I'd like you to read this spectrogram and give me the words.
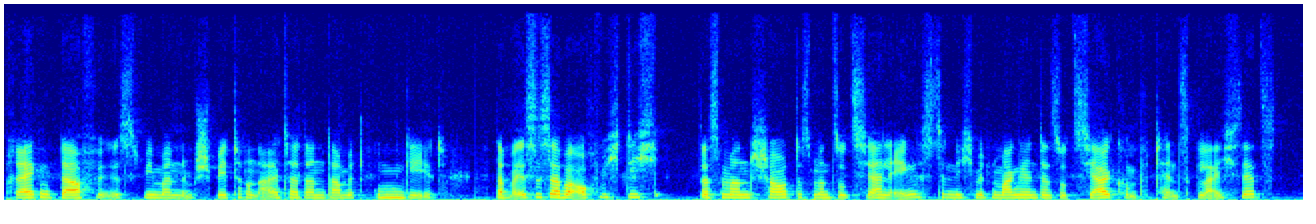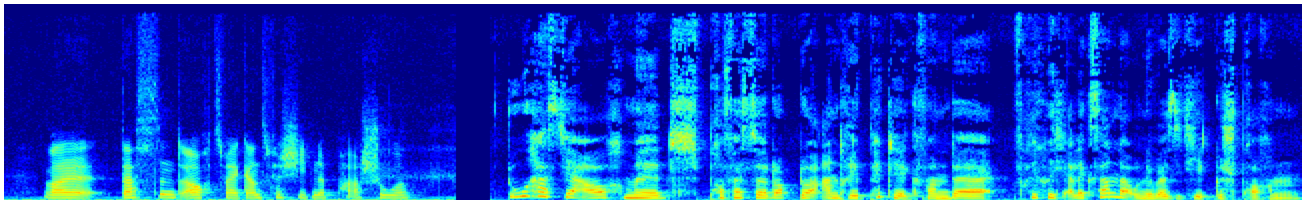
prägend dafür ist, wie man im späteren Alter dann damit umgeht. Dabei ist es aber auch wichtig, dass man schaut, dass man soziale Ängste nicht mit mangelnder Sozialkompetenz gleichsetzt, weil das sind auch zwei ganz verschiedene Paar Schuhe. Du hast ja auch mit Professor Dr. André Pittig von der Friedrich-Alexander-Universität gesprochen.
